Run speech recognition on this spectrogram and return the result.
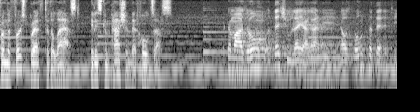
From the first breath to the last, it is compassion that holds us. ။ပထမဆုံးအသက်ရှူလိုက်ရာကနေနောက်ဆုံးထွက်တဲ့အထိ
